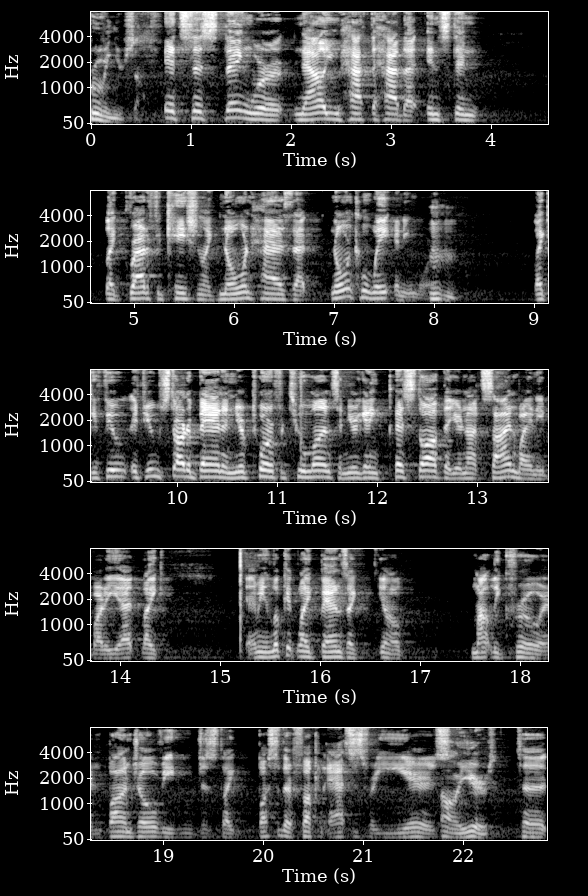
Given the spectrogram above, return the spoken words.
proving yourself. It's this thing where now you have to have that instant, like gratification. Like no one has that. No one can wait anymore. Mm-mm. Like if you if you start a band and you're touring for two months and you're getting pissed off that you're not signed by anybody yet, like, I mean, look at like bands like you know, Motley Crue and Bon Jovi who just like busted their fucking asses for years. Oh, years. to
